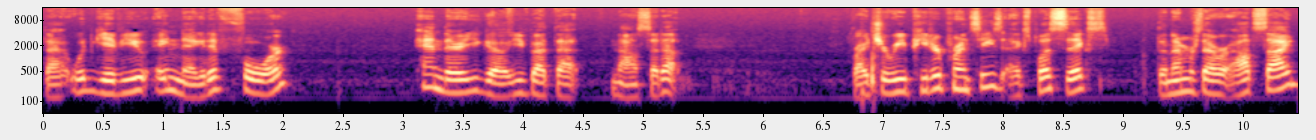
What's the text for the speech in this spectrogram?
That would give you a negative 4. And there you go. You've got that now set up. Write your repeater parentheses, x plus 6. The numbers that were outside,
